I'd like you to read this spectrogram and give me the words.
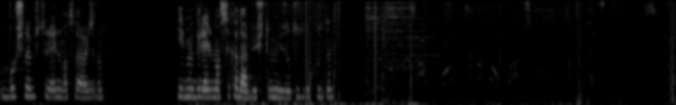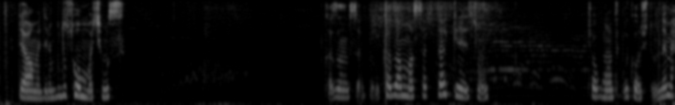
boşuna bir sürü elmas harcadım. 21 elmasa kadar düştüm 139'dan. Devam edelim. Bu da son maçımız. Kazanırsak tabii. Kazanmazsak da yine son. Çok mantıklı konuştum değil mi?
